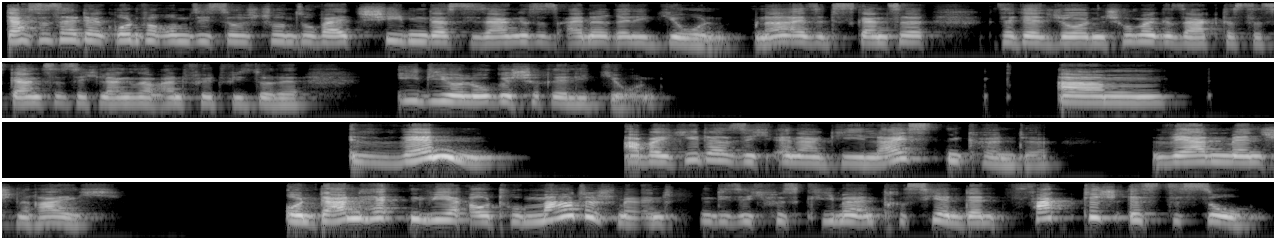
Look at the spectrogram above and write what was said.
Das ist halt der Grund, warum sie es so, schon so weit schieben, dass sie sagen, es ist eine Religion. Ne? Also das Ganze, das hat ja Jordan schon mal gesagt, dass das Ganze sich langsam anfühlt wie so eine ideologische Religion. Ähm, wenn aber jeder sich Energie leisten könnte, werden Menschen reich. Und dann hätten wir automatisch Menschen, die sich fürs Klima interessieren. Denn faktisch ist es so,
